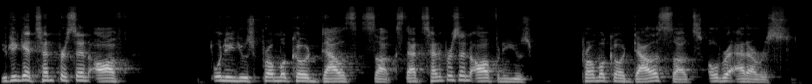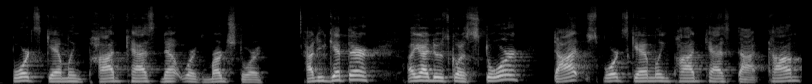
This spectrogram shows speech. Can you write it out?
you can get 10% off when you use promo code Dallas Sucks. That's 10% off when you use promo code Dallas Sucks over at our Sports Gambling Podcast Network merch store. How do you get there? All you gotta do is go to store.sportsgamblingpodcast.com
